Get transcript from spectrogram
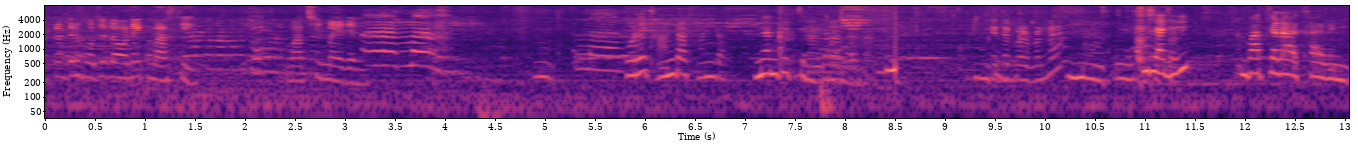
আপনাদের হোটেলে অনেক মাছি। মাছি মাইরেন। ঠান্ডা ঠান্ডা। ঠান্ডা না। খেতে পারবেন না? খিলানি বাচ্চারা খাবে নি।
